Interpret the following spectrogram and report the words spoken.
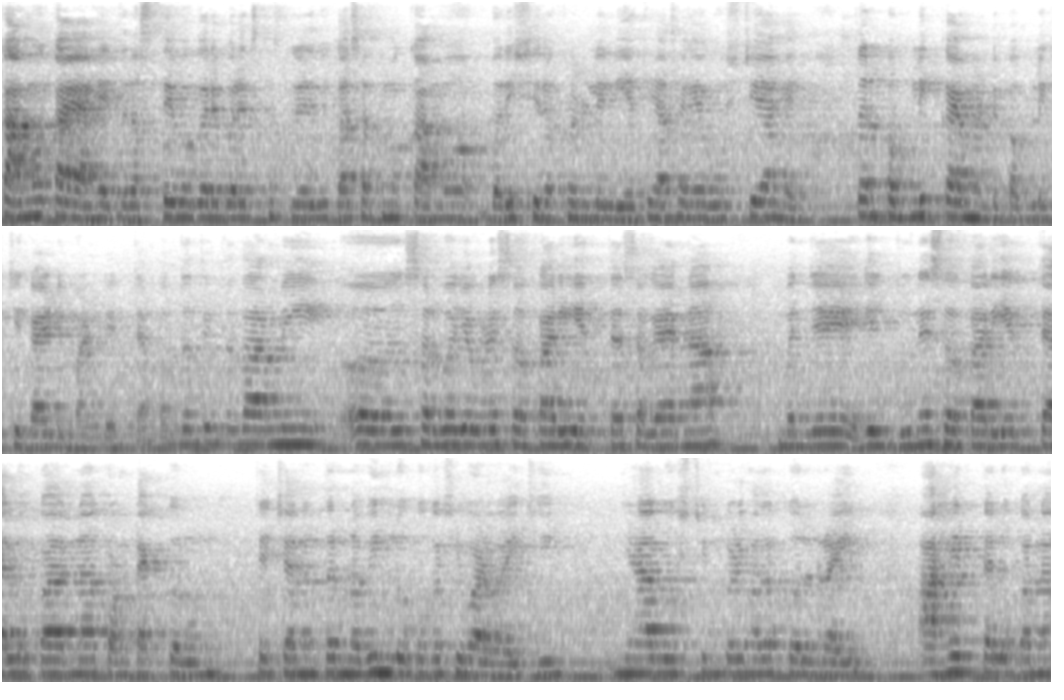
कामं काय आहेत रस्ते वगैरे बरेच खचलेले विकासात्मक कामं बरीचशी रखडलेली आहेत ह्या सगळ्या गोष्टी आहेत. तर पब्लिक काय म्हणते? पब्लिकची काय डिमांड आहे त्या पद्धतीत आता आम्ही सर्व जेवढे सहकारी आहेत त्या सगळ्यांना म्हणजे जे जुने सहकारी आहेत त्या लोकांना कॉन्टॅक्ट करून त्याच्यानंतर नवीन लोक कशी वाढवायची ह्या गोष्टींकडे माझा कल राहील. आहेत त्या लोकांना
